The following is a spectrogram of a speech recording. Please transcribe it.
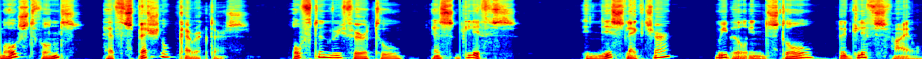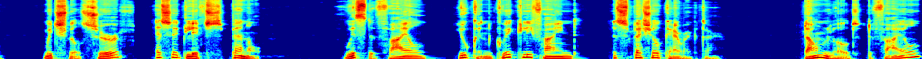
Most fonts have special characters, often referred to as glyphs. In this lecture we will install a glyphs file, which will serve as a glyphs panel. With the file you can quickly find a special character. Download the file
